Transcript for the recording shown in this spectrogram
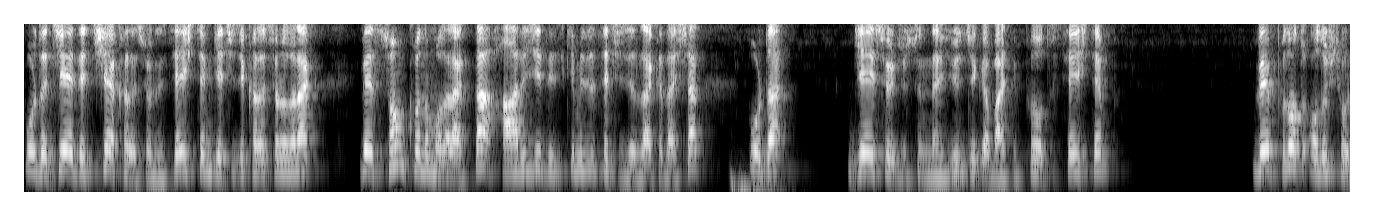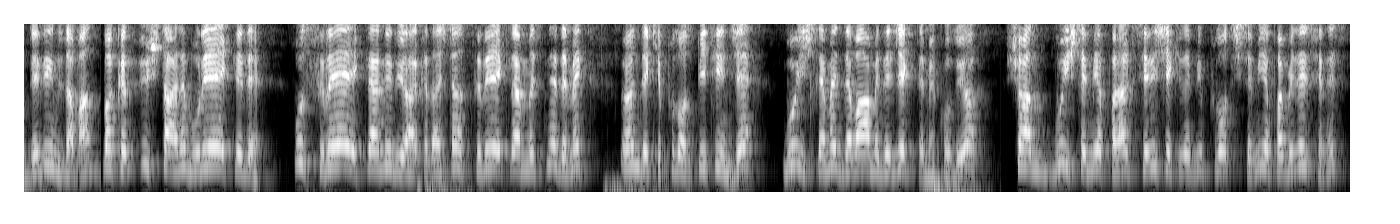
Burada C'de Chia klasörünü seçtim geçici klasör olarak ve son konum olarak da harici diskimizi seçeceğiz arkadaşlar. Burada G sürücüsünden 100 GB'lık plotu seçtim. Ve plot oluştur dediğim zaman bakın 3 tane buraya ekledi. Bu sıraya eklendi diyor arkadaşlar. Sıraya eklenmesi ne demek? Öndeki plot bitince bu işleme devam edecek demek oluyor. Şu an bu işlemi yaparak seri şekilde bir plot işlemi yapabilirsiniz.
